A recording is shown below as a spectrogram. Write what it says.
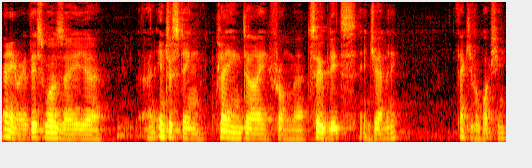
Anyway, this was a uh, an interesting playing die from uh, Zöblitz in Germany. Thank you for watching.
